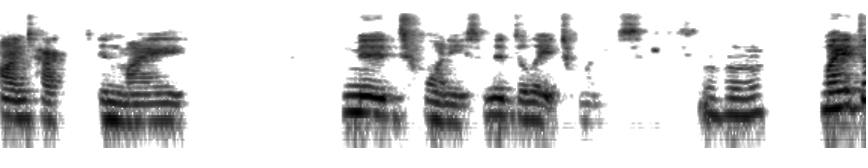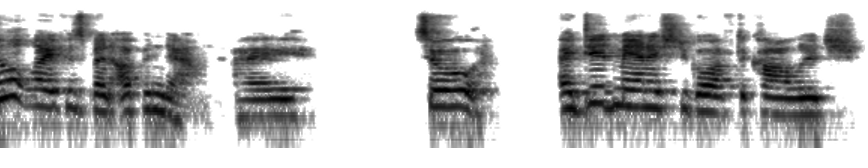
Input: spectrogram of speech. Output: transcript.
contact in my mid 20s, mid to late 20s. Mm-hmm. My adult life has been up and down. I so I did manage to go off to college,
